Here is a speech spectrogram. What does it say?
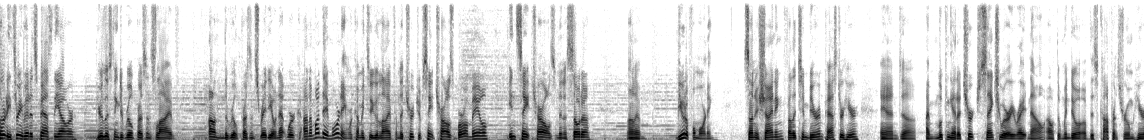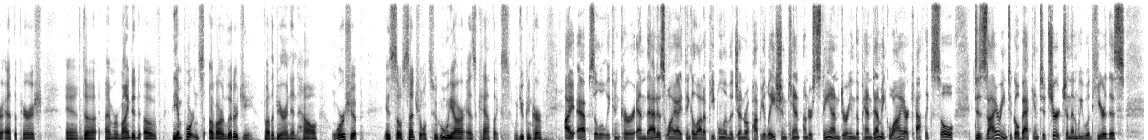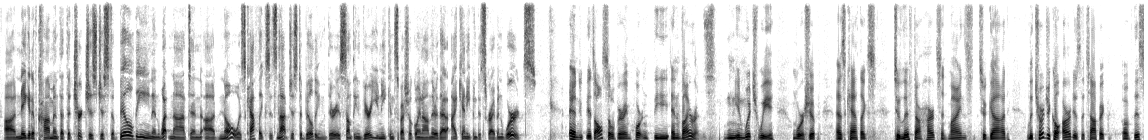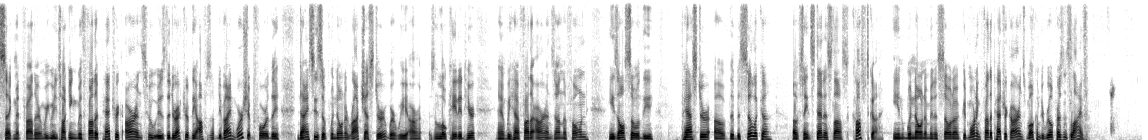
33 minutes past the hour. You're listening to Real Presence Live on the Real Presence Radio Network. On a Monday morning, we're coming to you live from the Church of St. Charles Borromeo in St. Charles, Minnesota, on a beautiful morning. Sun is shining. Father Tim Buren, pastor here, and uh, I'm looking at a church sanctuary right now out the window of this conference room here at the parish, and uh, I'm reminded of the importance of our liturgy, Father Buren, and how worship is so central to who we are as Catholics. Would you concur? I absolutely concur. And that is why I think a lot of people in the general population can't understand during the pandemic why are Catholics so desiring to go back into church. And then we would hear this uh, negative comment that the church is just a building and whatnot. And uh, no, as Catholics, it's not just a building. There is something very unique and special going on there that I can't even describe in words. And it's also very important the environs in which we worship as Catholics to lift our hearts and minds to God. Liturgical art is the topic of this segment, Father, and we're going to be talking with Father Patrick Arens, who is the director of the Office of Divine Worship for the Diocese of Winona Rochester, where we are located here. And we have Father Arens on the phone. He's also the pastor of the Basilica of St. Stanislaus Kostka in Winona, Minnesota. Good morning, Father Patrick Arens. Welcome to Real Presence Live.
